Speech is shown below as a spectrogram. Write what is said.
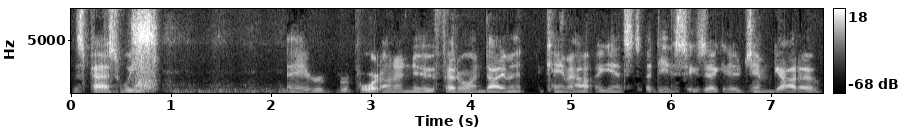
this past week, a re- report on a new federal indictment came out against Adidas executive Jim Gatto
